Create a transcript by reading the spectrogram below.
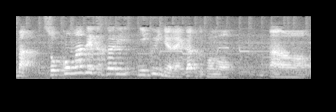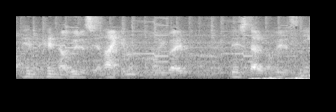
まあそこまでかかりにくいんじゃないかってこのあの変変なウイルスじゃないけど、このいわゆるデジタルのウイルスに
